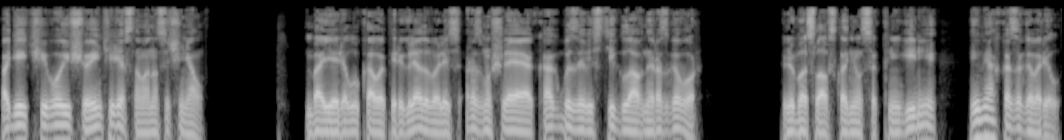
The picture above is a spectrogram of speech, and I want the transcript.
подей чего еще интересного насочинял?» Бояре лукаво переглядывались, размышляя, как бы завести главный разговор. Любослав склонился к княгине и мягко заговорил.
